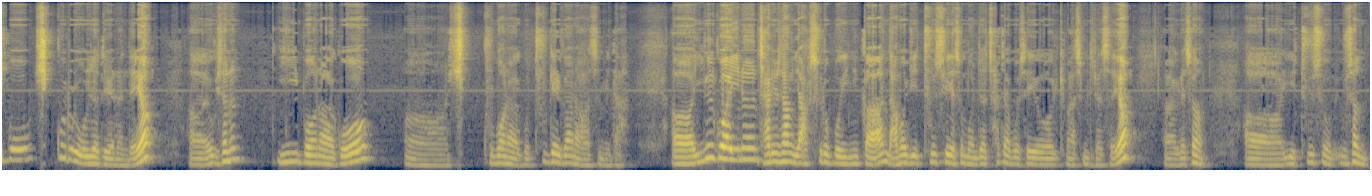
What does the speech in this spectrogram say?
15, 19를 올려드렸는데요. 어, 여기서는 2번하고 어, 19번하고 두 개가 나왔습니다. 어, 1과 2는 자료상 약수로 보이니까 나머지 두 수에서 먼저 찾아보세요. 이렇게 말씀드렸어요. 어, 그래서 어, 이 두 수 우선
